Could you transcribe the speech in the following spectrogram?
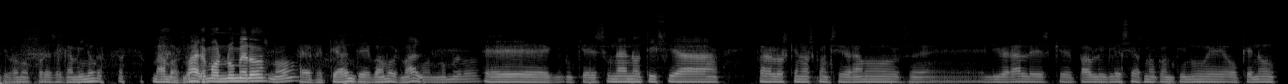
Si vamos por ese camino, vamos mal. Tenemos números, ¿no? Efectivamente, vamos mal. Números. Eh, que es una noticia para los que nos consideramos eh, liberales que Pablo Iglesias no continúe o que no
